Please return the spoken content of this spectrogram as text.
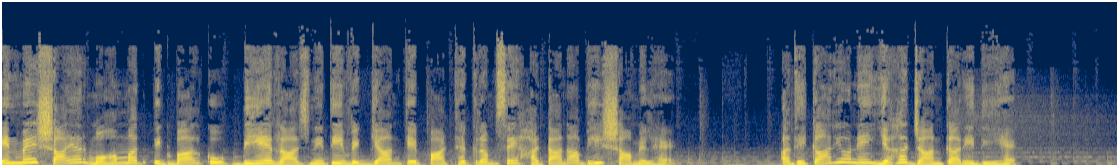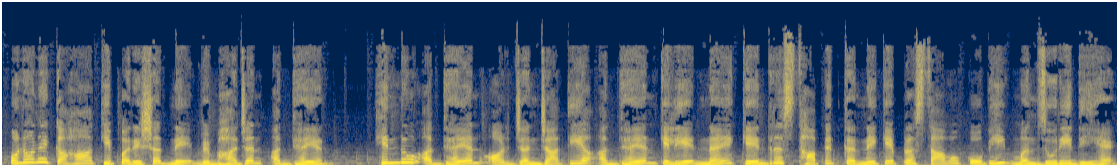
इनमें शायर मोहम्मद इकबाल को बीए राजनीति विज्ञान के पाठ्यक्रम से हटाना भी शामिल है। अधिकारियों ने यह जानकारी दी है। उन्होंने कहा कि परिषद ने विभाजन अध्ययन, हिंदू अध्ययन और जनजातीय अध्ययन के लिए नए केंद्र स्थापित करने के प्रस्तावों को भी मंजूरी दी है।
